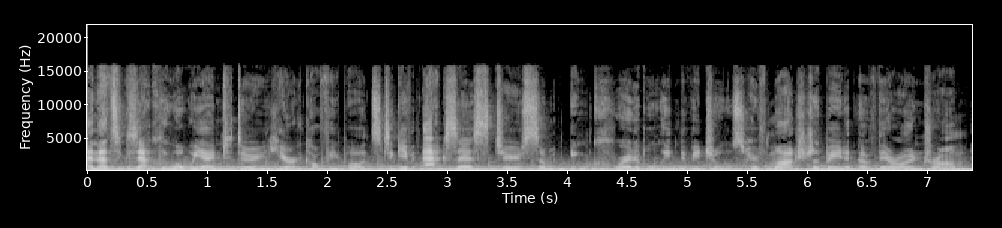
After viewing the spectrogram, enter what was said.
And that's exactly what we aim to do here at Coffee Pods to give access to some incredible individuals who've marched to the beat of their own drum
